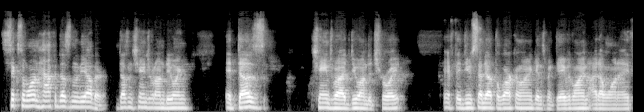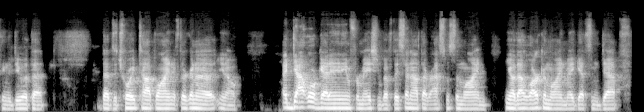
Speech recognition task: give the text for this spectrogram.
six of one, half a dozen of the other. Doesn't change what I'm doing. It does change what I do on Detroit. If they do send out the Larkin line against McDavid line, I don't want anything to do with that that Detroit top line. If they're gonna, you know, I doubt we'll get any information, but if they send out that Rasmussen line, you know, that Larkin line may get some depth.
